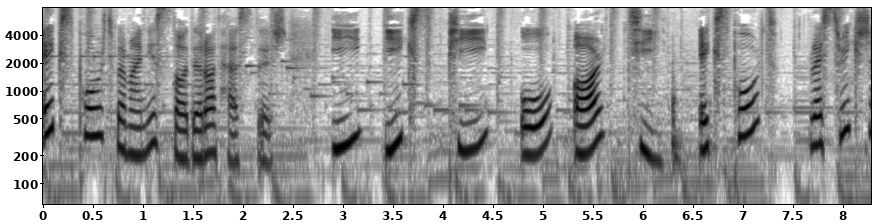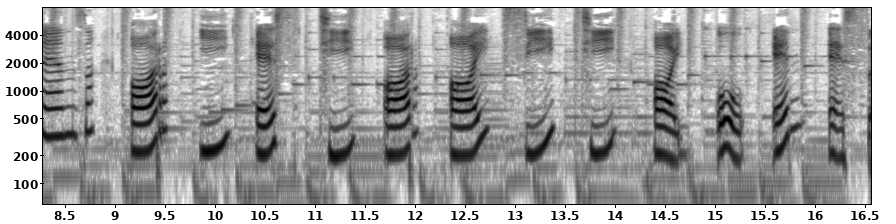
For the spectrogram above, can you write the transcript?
export به معنی صادرات هستش. E X P O R T. export restrictions R E S T R I C T I O N S.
